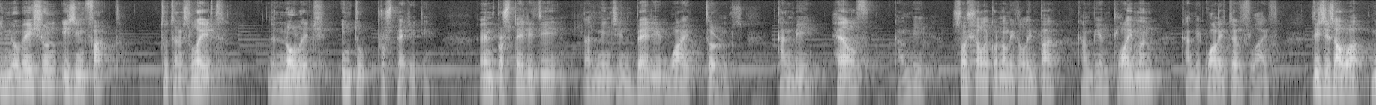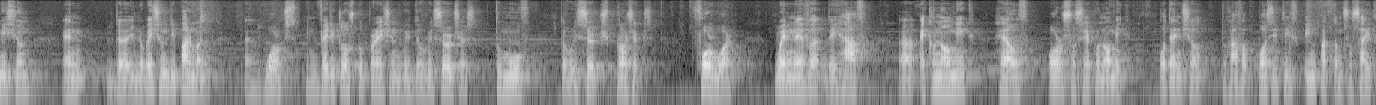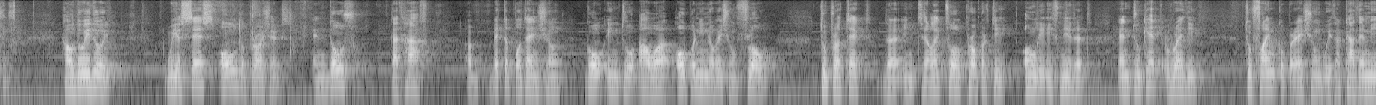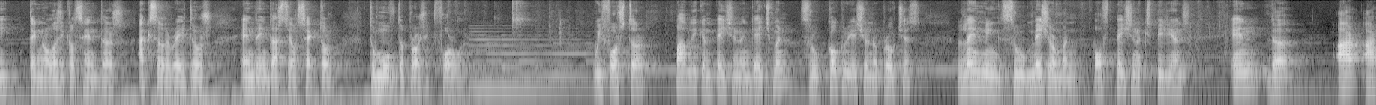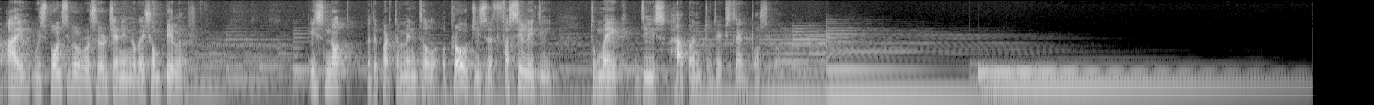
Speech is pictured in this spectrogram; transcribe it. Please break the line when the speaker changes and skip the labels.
Innovation is in fact to translate the knowledge into prosperity. And prosperity, that means in very wide terms, can be health, can be social economical impact, can be employment, can be quality of life. This is our mission and the innovation department uh, works in very close cooperation with the researchers to move the research projects forward whenever they have uh, economic, health or socioeconomic potential to have a positive impact on society. How do we do it? We assess all the projects and those that have a better potential go into our open innovation flow to protect the intellectual property only if needed and to get ready to find cooperation with academy, technological centers, accelerators and the industrial sector to move the project forward. We foster public and patient engagement through co-creation approaches, learning through measurement of patient experience and the RRI, Responsible Research and Innovation Pillars. It's not a departmental approach, it's a facility to make this happen to the extent possible.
